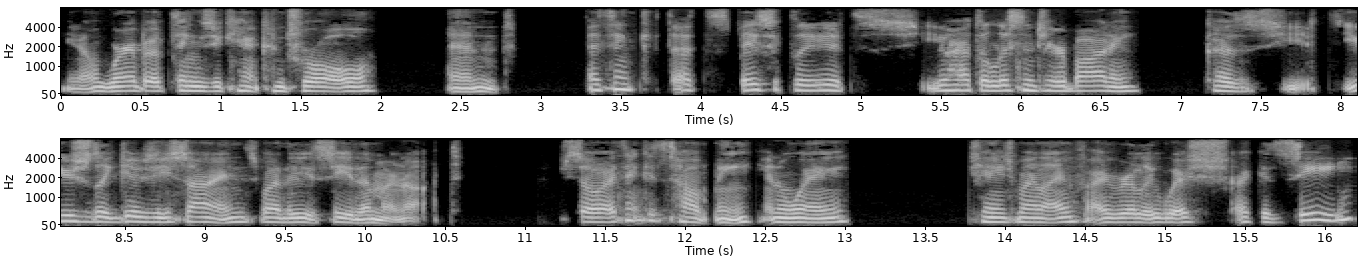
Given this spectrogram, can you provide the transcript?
you know, worry about things you can't control and I think that's basically it's, you have to listen to your body because it usually gives you signs whether you see them or not. So I think it's helped me in a way, change my life. I really wish I could see,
